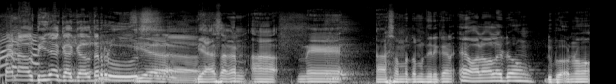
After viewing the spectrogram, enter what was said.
Penaltinya gagal terus. Iya Biasa kan ah, Ne ah, sama temen sini kan Eh oleh-oleh dong Di bawah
